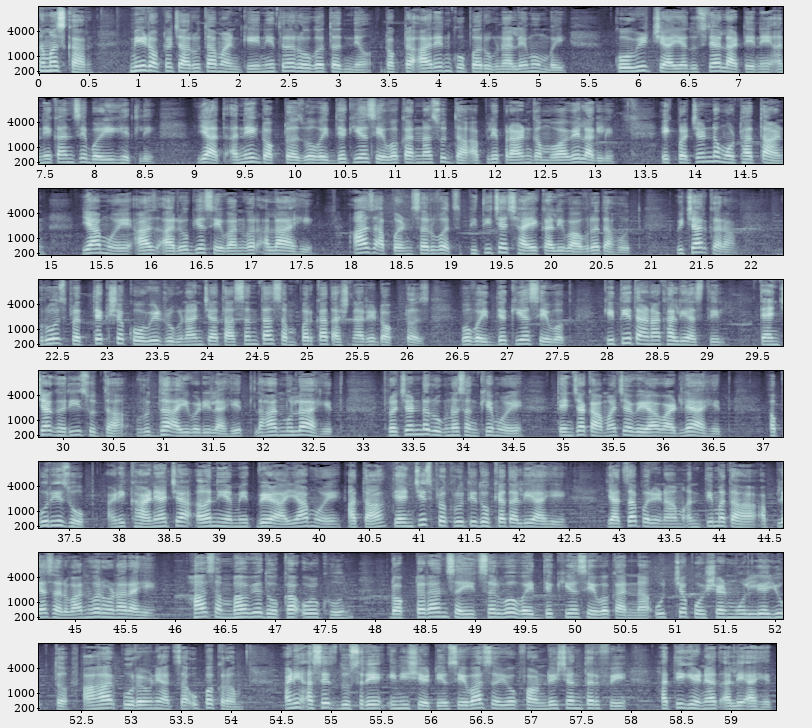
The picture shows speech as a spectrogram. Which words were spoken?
नमस्कार. मी डॉक्टर चारुता मांडके नेत्ररोगतज्ञ डॉक्टर आर. एन. कुपर रुग्णालय मुंबई. कोविडच्या या दुसऱ्या लाटेने अनेकांचे बळी घेतले. यात अनेक डॉक्टर्स व वैद्यकीय सेवकांना सुद्धा आपले प्राण गमवावे लागले. एक प्रचंड मोठा ताण यामुळे आज आरोग्य सेवांवर आला आहे. आज आपण सर्वच भीतीच्या छायेखाली वावरत आहोत. विचार करा. रोज प्रत्यक्ष कोविड रुग्णांच्या तासनतास संपर्कात असणारे डॉक्टर्स व वैद्यकीय सेवक किती ताणाखाली असतील? त्यांच्या घरीसुद्धा वृद्ध आईवडील आहेत लहान मुलं आहेत. प्रचंड रुग्णसंख्येमुळे त्यांच्या कामाच्या वेळा वाढल्या आहेत. अपुरी झोप आणि खाण्याच्या अनियमित वेळा यामुळे आता त्यांचीच प्रकृती धोक्यात आली आहे. याचा परिणाम अंतिमत आपल्या सर्वांवर होणार आहे. हा संभाव्य धोका ओळखून डॉक्टरांसहित सर्व वैद्यकीय सेवकांना उच्च पोषण मूल्ययुक्त आहार पुरवण्याचा उपक्रम आणि असेच दुसरे इनिशिएटिव्ह सेवा सहयोग फाउंडेशनतर्फे हाती घेण्यात आले आहेत.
